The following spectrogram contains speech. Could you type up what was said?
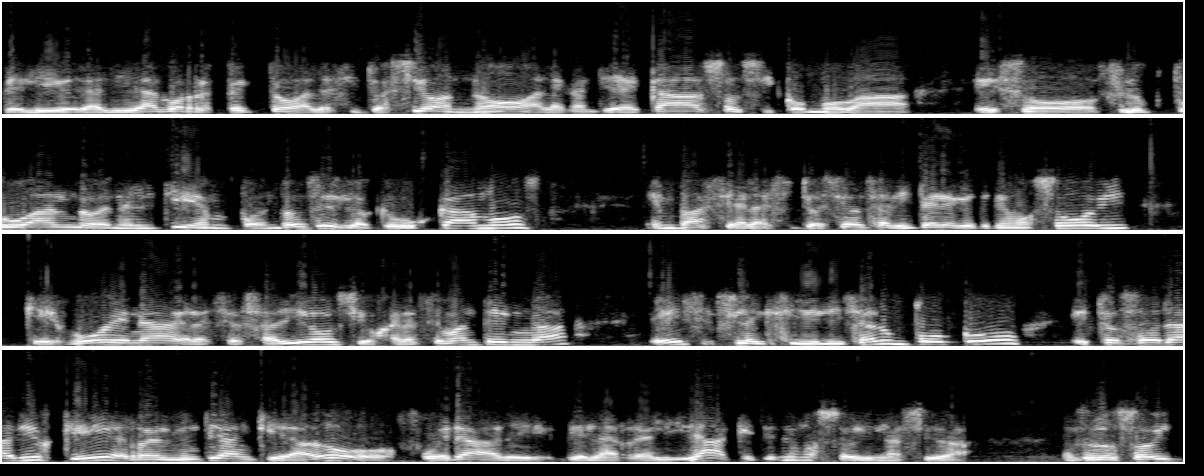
liberalidad con respecto a la situación, ¿no? A la cantidad de casos y cómo va eso fluctuando en el tiempo. Entonces lo que buscamos, en base a la situación sanitaria que tenemos hoy, que es buena, gracias a Dios, y ojalá se mantenga, es flexibilizar un poco estos horarios que realmente han quedado fuera de, la realidad que tenemos hoy en la ciudad. Nosotros hoy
